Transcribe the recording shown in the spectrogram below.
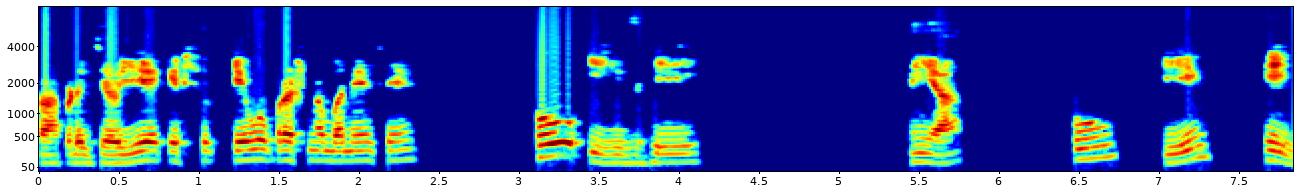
તો આપણે જોઈએ કે શું કેવો પ્રશ્ન બને છે હુ ઇઝ હી અહીંયા હુ ઇઝ હી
